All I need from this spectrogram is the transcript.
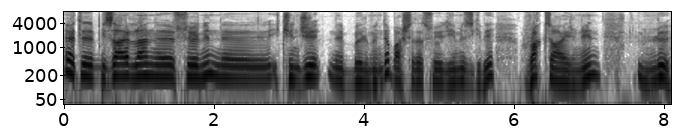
Evet, e, bize ayrılan e, sürenin e, ikinci bölümünde başta da söylediğimiz gibi Rock Daire'nin ünlü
